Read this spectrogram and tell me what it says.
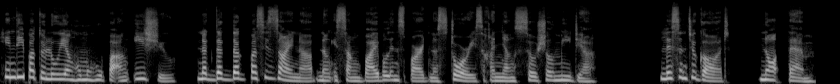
Hindi pa tuluyang humuhupa ang issue, nagdagdag pa si Zainab ng isang Bible-inspired na story sa kanyang social media. Listen to God, not them.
